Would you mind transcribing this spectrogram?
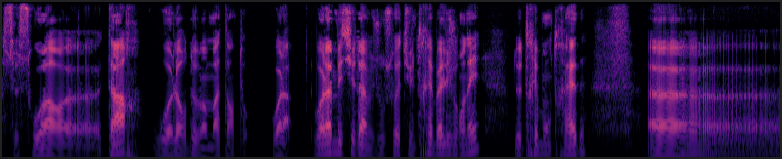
ce soir euh, tard, ou alors demain matin tôt. Voilà. Voilà, messieurs, dames, je vous souhaite une très belle journée, de très bons trades. Euh,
